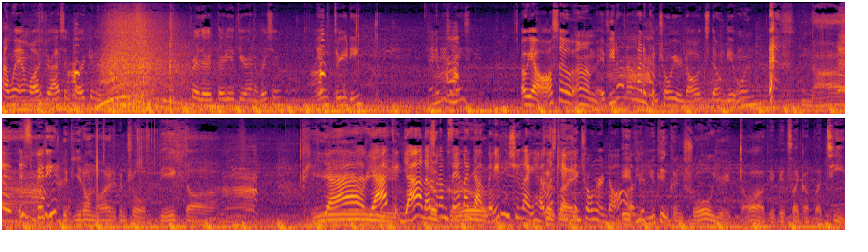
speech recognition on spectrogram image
I went and watched Jurassic Park in the theaters for their 30th year anniversary in 3D, and it was amazing. Oh yeah. Also, um, if you don't know how to control your dogs, don't get one. Nah. This video- If you don't know how to control a big dog. Period. yeah, yeah, yeah. That's The what I'm saying. Like that lady, she like hella can't like, control her dog. If you, you can control your dog if it's like a petite,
